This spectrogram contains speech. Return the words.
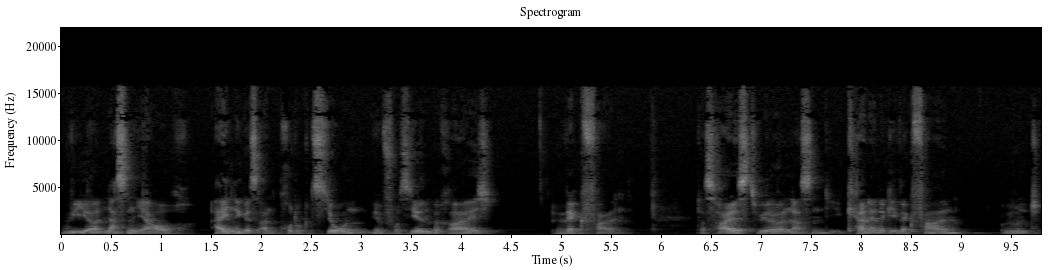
Wir lassen ja auch einiges an Produktion im fossilen Bereich wegfallen. Das heißt, wir lassen die Kernenergie wegfallen und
